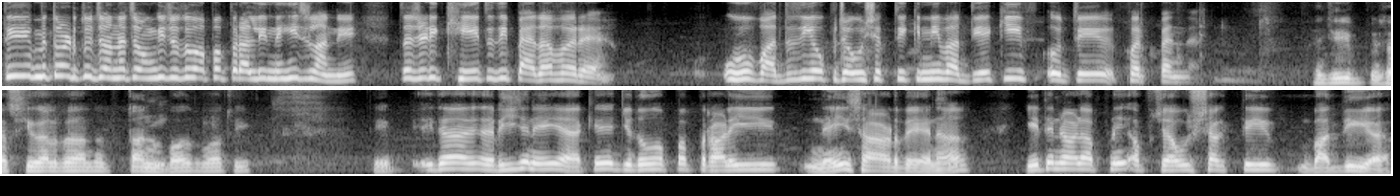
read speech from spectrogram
ਤੇ ਮੈਂ ਤੁਹਾਡੇ ਤੋਂ ਜਾਣਨਾ ਚਾਹੂੰਗੀ, ਜਦੋਂ ਆਪਾਂ ਪਰਾਲੀ ਨਹੀਂ ਜਲਾਉਂਦੇ, ਤਾਂ ਜਿਹੜੀ ਖੇਤ ਦੀ ਪੈਦਾਵਾਰ ਹੈ, ਉਹ ਵੱਧਦੀ ਹੈ, ਉਪਜਾਊ ਸ਼ਕਤੀ ਕਿੰਨੀ ਵੱਧਦੀ ਹੈ, ਕੀ ਉੱਤੇ ਫ਼ਰਕ ਪੈਂਦਾ ਹੈ? ਜੀ ਸਤਿ ਸ਼੍ਰੀ ਅਕਾਲ ਤੁਹਾਨੂੰ ਤੁਹਾਨੂੰ ਬਹੁਤ ਬਹੁਤ ਜੀ। ਤੇ ਇਹਦਾ ਰੀਜਨ ਇਹ ਹੈ ਕਿ ਜਦੋਂ ਆਪਾਂ ਪਰਾਲੀ ਨਹੀਂ ਸਾੜਦੇ ਨਾ, ਇਹਦੇ ਨਾਲ ਆਪਣੀ ਉਪਜਾਊ ਸ਼ਕਤੀ ਵੱਧਦੀ ਆ।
